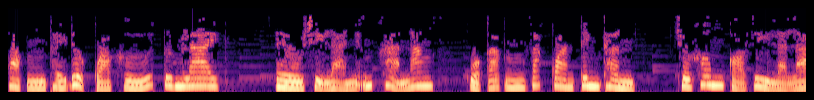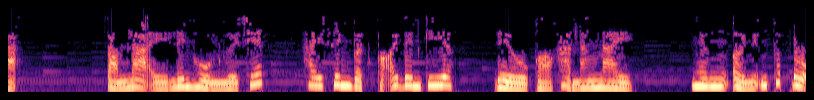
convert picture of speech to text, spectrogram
hoặc thấy được quá khứ, tương lai, đều chỉ là những khả năng của các giác quan tinh thần, chứ không có gì là lạ. Tóm lại, linh hồn người chết hay sinh vật cõi bên kia đều có khả năng này, nhưng ở những cấp độ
